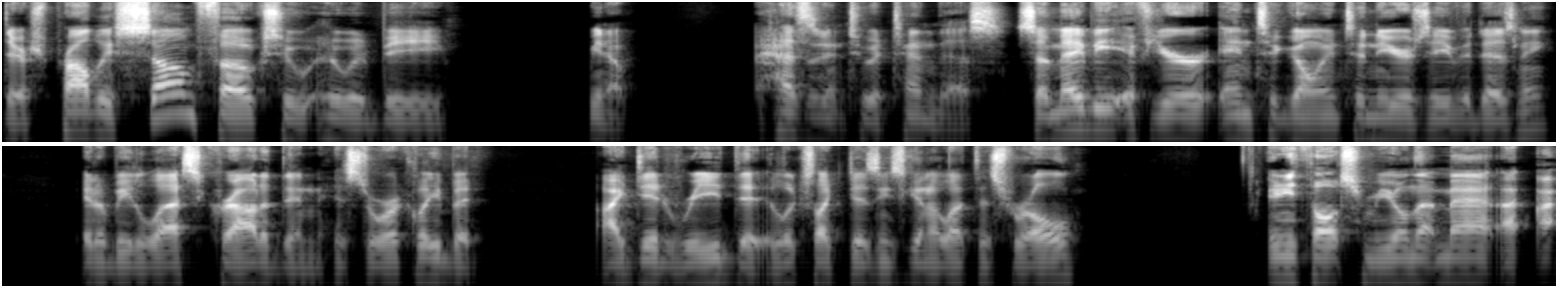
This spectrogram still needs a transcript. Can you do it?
there's probably some folks who, who would be, you know, hesitant to attend this. So maybe if you're into going to New Year's Eve at Disney, it'll be less crowded than historically. But I did read that it looks like Disney's going to let this roll. Any thoughts from you on that, Matt? I, I,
